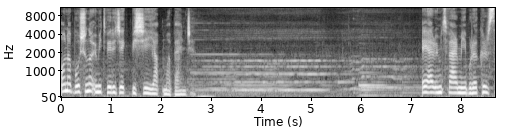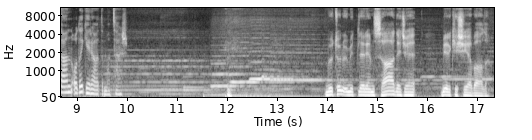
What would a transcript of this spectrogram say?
Ona boşuna ümit verecek bir şey yapma bence. Eğer ümit vermeyi bırakırsan o da geri adım atar. Bütün ümitlerim sadece bir kişiye bağlı.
